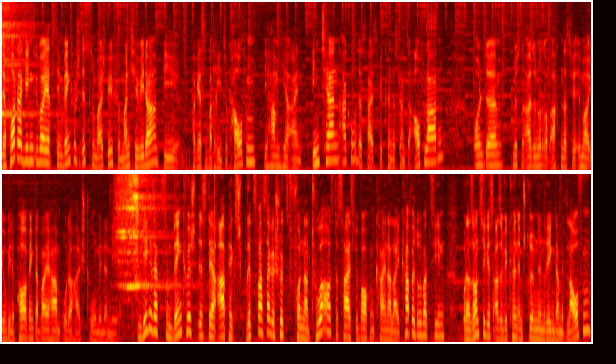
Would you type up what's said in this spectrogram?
Der Vorteil gegenüber jetzt dem Vanquish ist zum Beispiel für manche wieder, die vergessen Batterien zu kaufen, wir haben hier einen internen Akku, das heißt wir können das Ganze aufladen und ähm, müssen also nur darauf achten, dass wir immer irgendwie eine Powerbank dabei haben oder halt Strom in der Nähe. Im Gegensatz zum Vanquish ist der Apex Spritzwasser geschützt von Natur aus. Das heißt, wir brauchen keinerlei Kappe drüber ziehen oder sonstiges. Also wir können im strömenden Regen damit laufen.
